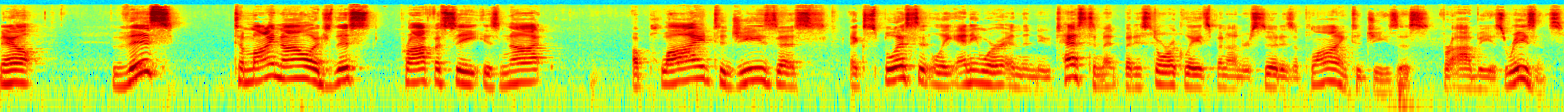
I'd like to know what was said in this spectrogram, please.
Now, this, to my knowledge, this prophecy is not applied to Jesus explicitly anywhere in the New Testament, but historically it's been understood as applying to Jesus for obvious reasons.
